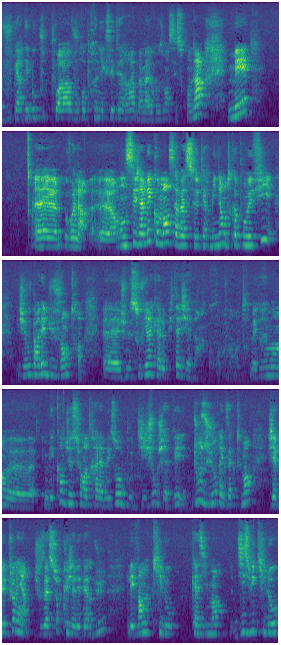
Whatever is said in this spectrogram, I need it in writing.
vous perdez beaucoup de poids, vous reprenez, etc., ben, malheureusement c'est ce qu'on a, mais voilà, on ne sait jamais comment ça va se terminer, en tout cas pour mes filles, je vais vous parler du ventre. Euh, je me souviens qu'à l'hôpital j'avais un gros ventre, mais vraiment... Euh, mais quand je suis rentrée à la maison, au bout de 10 jours, j'avais 12 jours exactement, j'avais plus rien. Je vous assure que j'avais perdu les 20 kilos, quasiment 18 kilos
